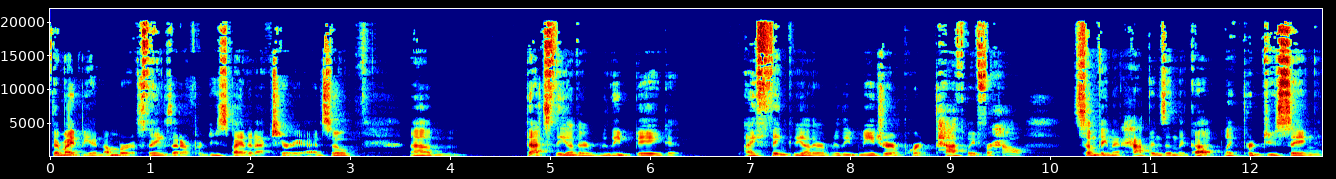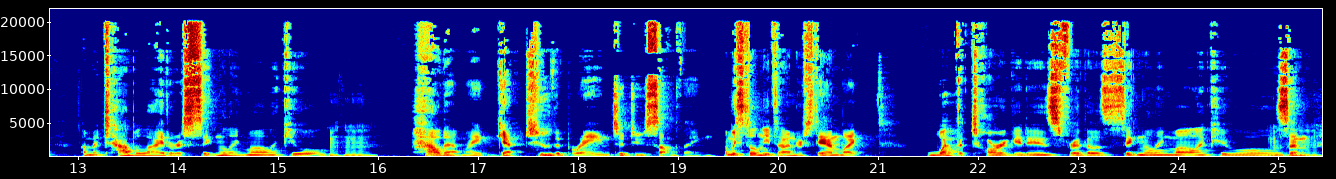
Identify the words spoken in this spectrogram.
there might be a number of things that are produced by the bacteria. And so um, that's the other really big, I think, the other really major important pathway for how something that happens in the gut, like producing a metabolite or a signaling molecule, mm-hmm. how that might get to the brain to do something. And we still need to understand, like, what the target is for those signaling molecules mm-hmm. and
